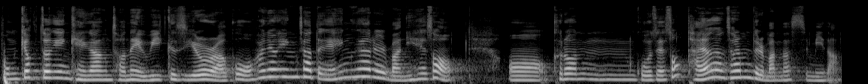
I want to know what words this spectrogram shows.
본격적인 개강 전에 위크 제로라고 환영 행사 등의 행사를 많이 해서 어, 그런 곳에서 다양한 사람들을 만났습니다.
